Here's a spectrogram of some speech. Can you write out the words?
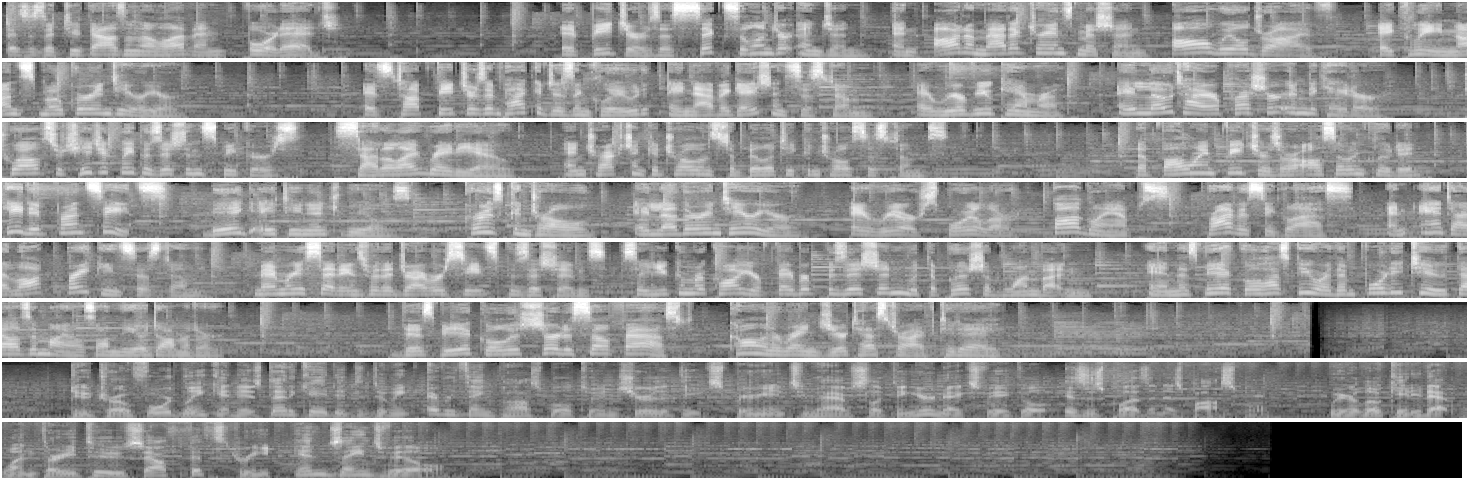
This is a 2011 Ford Edge. It features a six-cylinder engine, an automatic transmission, all-wheel drive, a clean non-smoker interior. Its top features and packages include a navigation system, a rear-view camera, a low-tire pressure indicator, 12 strategically positioned speakers, satellite radio, and traction control and stability control systems. The following features are also included heated front seats, big 18 inch wheels, cruise control, a leather interior, a rear spoiler, fog lamps, privacy glass, an anti lock braking system, memory settings for the driver's seat's positions so you can recall your favorite position with the push of one button. And this vehicle has fewer than 42,000 miles on the odometer. This vehicle is sure to sell fast. Call and arrange your test drive today. Dutro Ford Lincoln is dedicated to doing everything possible to ensure that the experience you have selecting your next vehicle is as pleasant as possible. We are located at 132 South 5th Street in Zanesville.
